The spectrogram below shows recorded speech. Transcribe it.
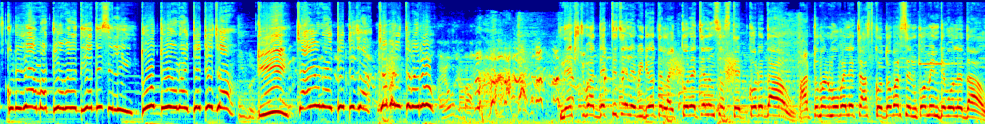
স্কুটিটা আমার তুই আমার দিয়ে দিছিলি তো তুই ওনাই টেটে যা। কি? চাই ওনাই টেটে যা যা বাড়িতে বেরো নেক্সট বার দেখতে চাইলে ভিডিওতে লাইক করে চ্যানেল সাবস্ক্রাইব করে দাও আর তোমার মোবাইলে চার্জ কত পারছেন কমেন্টে বলে দাও।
